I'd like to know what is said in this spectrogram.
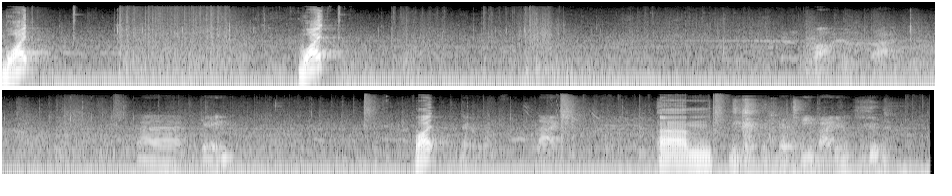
What? What? What is that? Uh, game? What? There we go. Lag. Um, They're teabagging.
